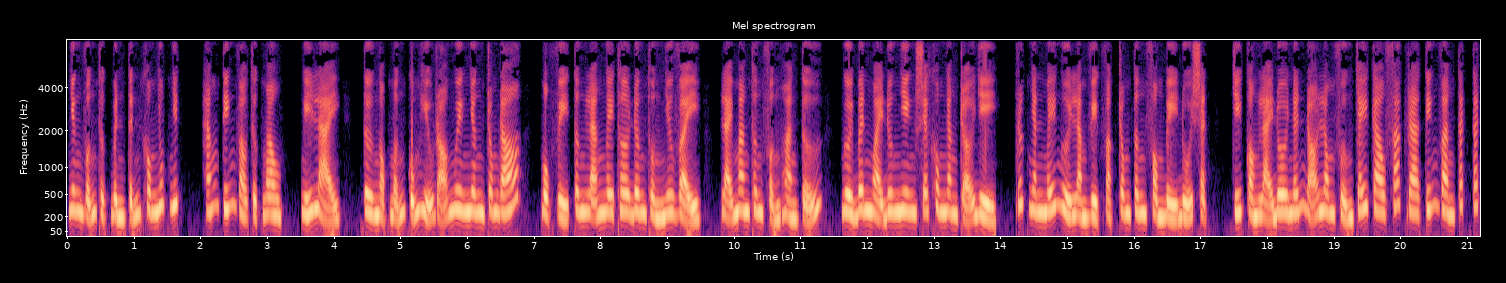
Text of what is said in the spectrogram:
nhưng vẫn thực bình tĩnh không nhúc nhích, hắn tiến vào thực mau, nghĩ lại, từ Ngọc Mẫn cũng hiểu rõ nguyên nhân trong đó, một vị tân lãng ngây thơ đơn thuần như vậy, lại mang thân phận hoàng tử, người bên ngoài đương nhiên sẽ không ngăn trở gì, rất nhanh mấy người làm việc vặt trong tân phòng bị đuổi sạch, chỉ còn lại đôi nến đỏ long phượng cháy cao phát ra tiếng vang tách tách,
